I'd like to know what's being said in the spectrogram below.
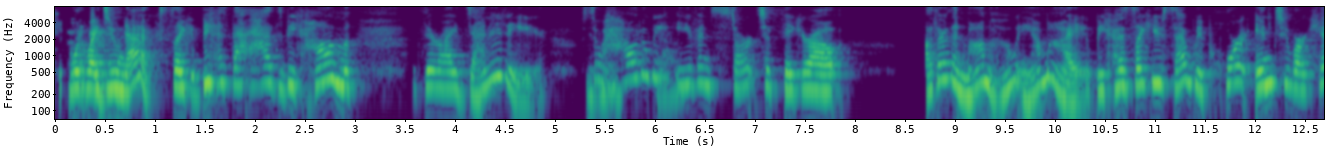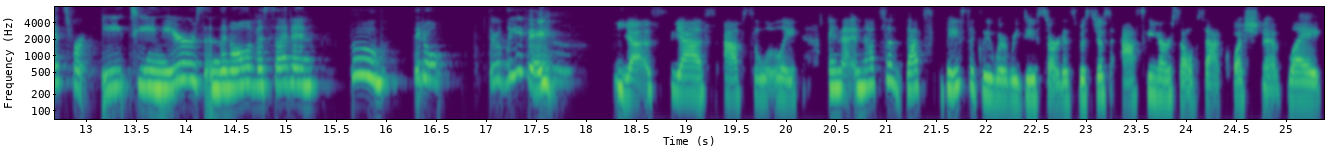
what do i do next? Like because that has become their identity. So mm-hmm. how do we yeah. even start to figure out other than mom, who am I? Because, like you said, we pour into our kids for 18 years and then all of a sudden, boom, they don't, they're leaving. Yes, yes, absolutely. And and that's a that's basically where we do start is was just asking ourselves that question of like,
